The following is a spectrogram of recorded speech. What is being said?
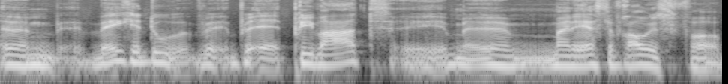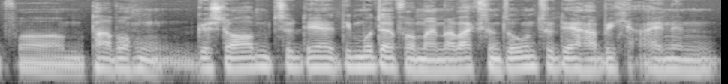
welche du äh, privat, ähm, äh, meine erste Frau ist vor, vor ein paar Wochen gestorben, zu der die Mutter von meinem erwachsenen Sohn, zu der habe ich einen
